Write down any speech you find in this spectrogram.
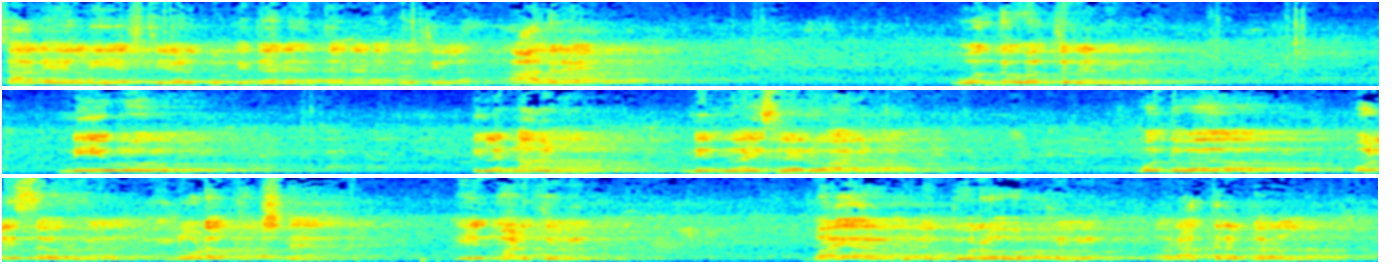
ಶಾಲೆಯಲ್ಲಿ ಎಷ್ಟು ಹೇಳ್ಕೊಟ್ಟಿದ್ದಾರೆ ಅಂತ ನನಗೆ ಗೊತ್ತಿಲ್ಲ. ಆದರೆ, ಒಂದು ಗೊತ್ತು ನನಗೆ ನೀವು, ಇಲ್ಲ ನಾನು ನಿಮ್ಮ ವಯಸ್ಸಲ್ಲಿರುವಾಗ ಒಂದು ಪೊಲೀಸ್ ಅವ್ರನ್ನ ನೋಡೋ ತಕ್ಷಣ ಏನು ಮಾಡ್ತೀವಿ? ಭಯ ಆಗ್ಬಿಟ್ಟು ದೂರ ಹೋಗ್ತೀವಿ. ಅವ್ರ ಹತ್ರ ಬರಲ್ಲ.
